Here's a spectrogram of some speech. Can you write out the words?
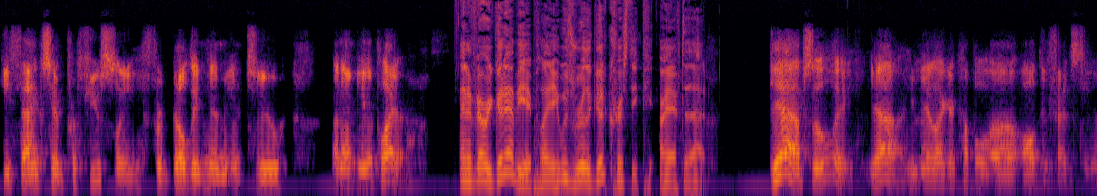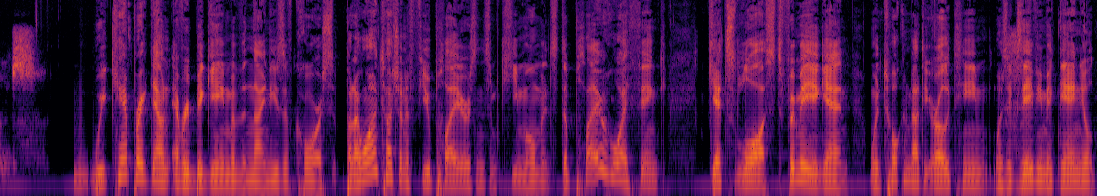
he thanks him profusely for building him into an NBA player. And a very good NBA player. He was really good, Christie, after that. Yeah, absolutely. Yeah, he made like a couple uh, all defense teams we can't break down every big game of the 90s, of course, but I want to touch on a few players and some key moments. The player who I think gets lost, for me, again, when talking about the early team, was Xavier McDaniel.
